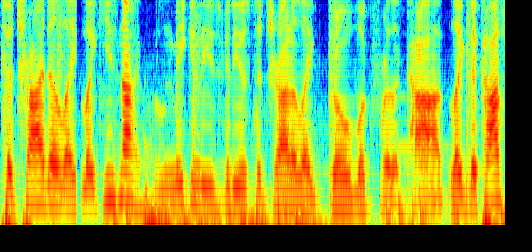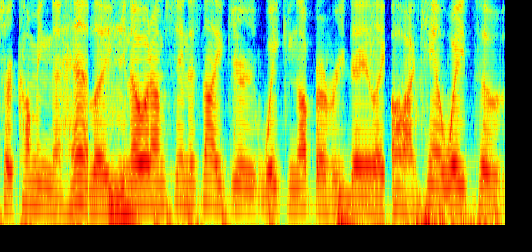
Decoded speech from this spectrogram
to try to like like he's not making these videos to try to like go look for the cop. Like the cops are coming to him. Like you mm. know what I'm saying? It's not like you're waking up every day like, "Oh, I can't wait to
